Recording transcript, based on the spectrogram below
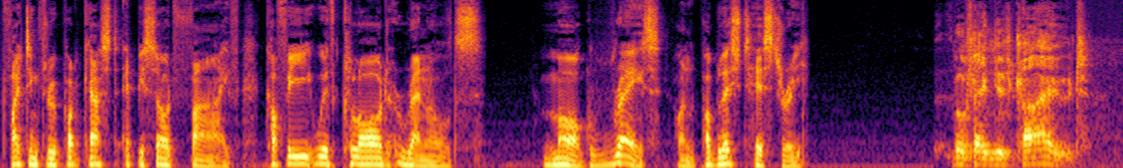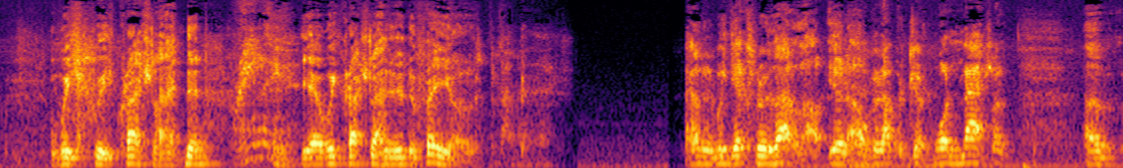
Fighting Through Podcast, Episode 5 Coffee with Claude Reynolds. More great unpublished history. Both engines cut out. And we, we crash landed. Really? Yeah, we crash landed in the field. How did we get through that lot? You know, that was just one mass of, of,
